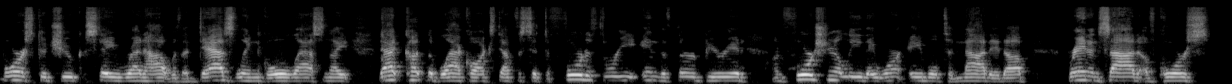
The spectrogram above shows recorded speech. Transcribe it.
Boris Katchouk stay red hot with a dazzling goal last night. That cut the Blackhawks deficit to four to three in the third period. Unfortunately, they weren't able to knot it up. Brandon Saad, of course,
